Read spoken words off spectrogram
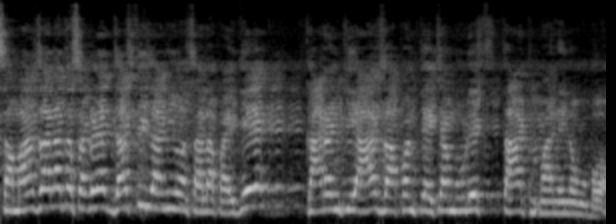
समाजाला तर सगळ्यात जास्ती जाणीव असायला पाहिजे कारण की आज आपण त्याच्यामुळेच ताठ मानेनं उभं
